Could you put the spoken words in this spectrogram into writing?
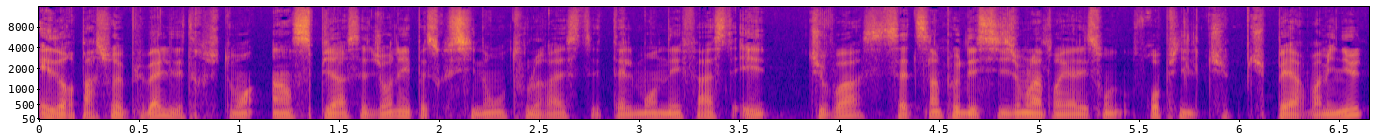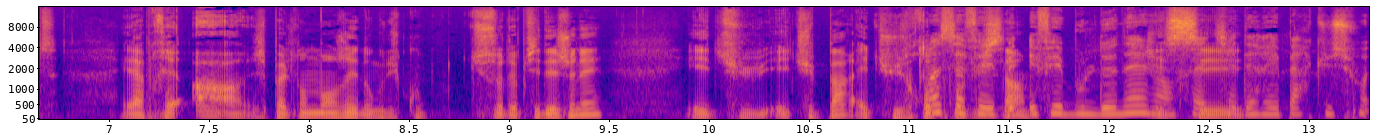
et de repartir le plus belle, d'être justement inspiré cette journée parce que sinon tout le reste est tellement néfaste. Et tu vois, cette simple décision là, de regarder son profil, tu, tu perds 20 minutes et après, ah, j'ai pas le temps de manger, donc du coup, tu sautes le petit déjeuner et tu, et tu pars et tu Ouais, ça fait ça. effet boule de neige Et en fait. Il y c'est- a des répercussions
